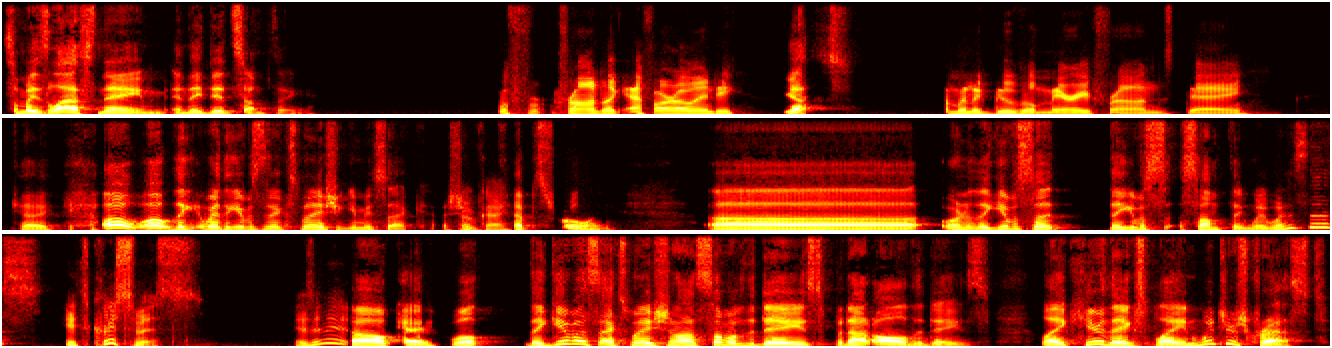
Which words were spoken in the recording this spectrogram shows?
somebody's last name and they did something. Well, fr- frond like F R O N D. Yes. I'm gonna Google Mary Frond's day. Okay. Oh, oh, they, wait, they give us an explanation. Give me a sec. I should have Okay. kept scrolling. Uh, or no, they give us a, they give us something. Wait, what is this? It's Christmas, isn't it? Oh, okay. Well, they give us explanation on some of the days, but not all of the days. Like here, they explain Winter's Crest.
